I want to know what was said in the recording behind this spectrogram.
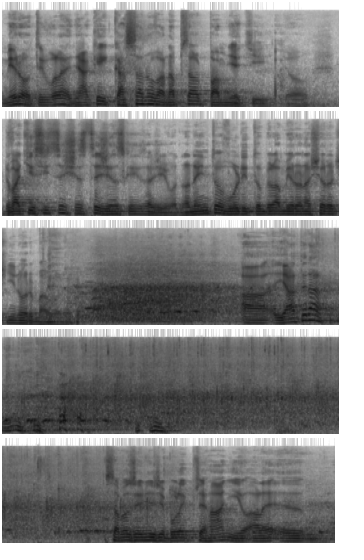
Miro, ty vole, nějaký Kasanova napsal paměti, jo. 2600 ženských za život. No není to vůli, to byla Miro naše roční norma. Vole. A já teda... Samozřejmě, že Bolek přehání, jo, ale eh,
